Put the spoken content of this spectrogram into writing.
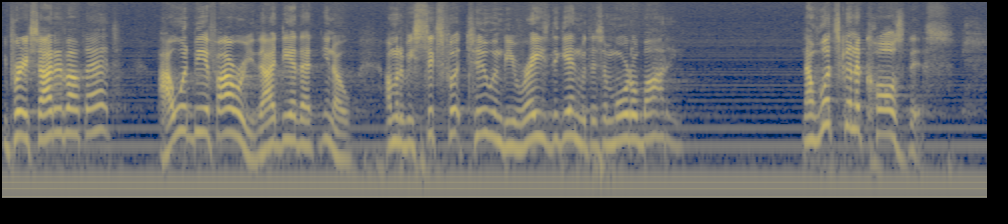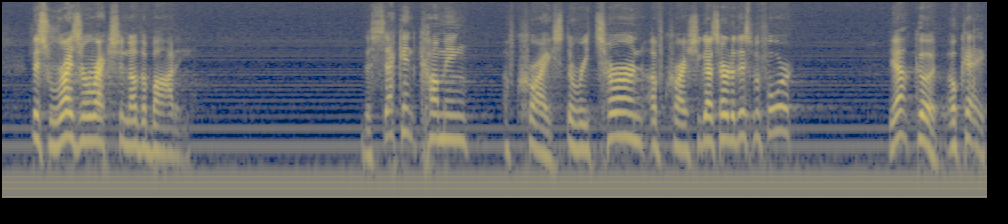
You pretty excited about that? I would be if I were you. The idea that, you know, I'm going to be six foot two and be raised again with this immortal body. Now, what's going to cause this? This resurrection of the body? The second coming of Christ, the return of Christ. You guys heard of this before? Yeah, good. Okay.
